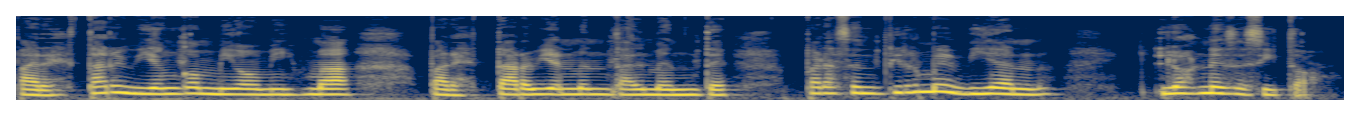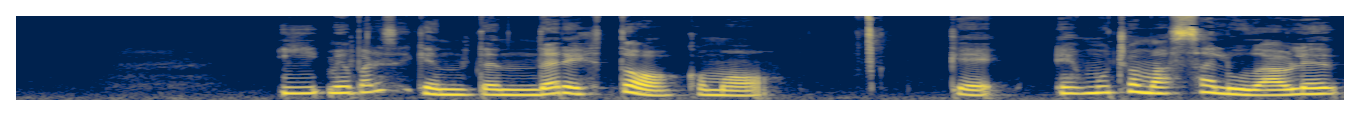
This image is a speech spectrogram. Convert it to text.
para estar bien conmigo misma, para estar bien mentalmente, para sentirme bien. Los necesito. Y me parece que entender esto como que es mucho más saludable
